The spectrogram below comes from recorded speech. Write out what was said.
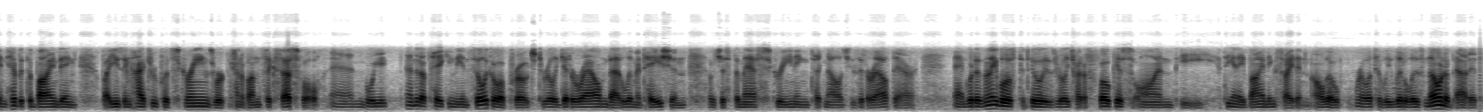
inhibit the binding by using high throughput screens were kind of unsuccessful. And we ended up taking the in silico approach to really get around that limitation of just the mass screening technologies that are out there. And what it enabled us to do is really try to focus on the DNA binding site, and although relatively little is known about it,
